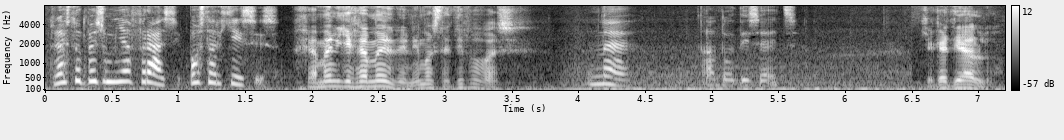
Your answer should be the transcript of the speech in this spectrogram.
Τουλάχιστον πες μου μια φράση. Πώς θα αρχίσεις; Χαμένοι και χαμένοι δεν είμαστε, τι φοβάσαι; Ναι, αν το δεις έτσι. Και κάτι άλλο.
